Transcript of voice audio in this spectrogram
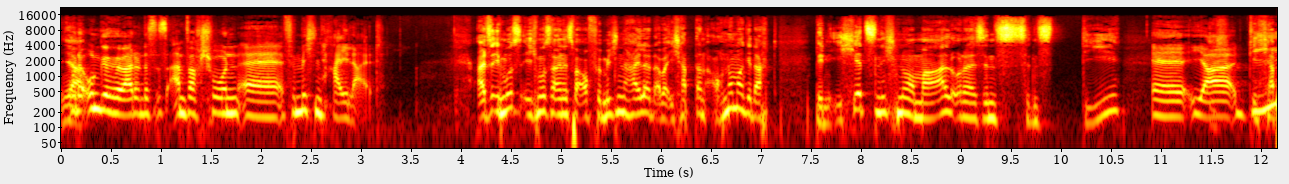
Ja. oder ungehört. Und das ist einfach schon äh, für mich ein Highlight. Also ich muss, ich muss sagen, es war auch für mich ein Highlight, aber ich habe dann auch nochmal gedacht, bin ich jetzt nicht normal oder sind's, sind's die? Äh, ja, die. Ich hab-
